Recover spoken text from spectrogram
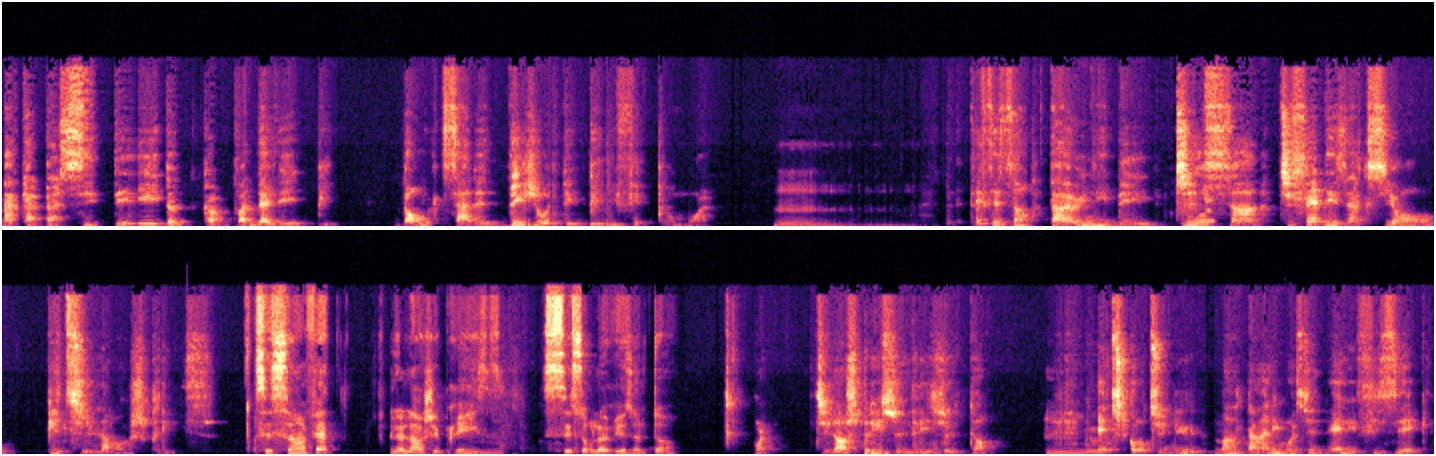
ma capacité de comme toi d'aller puis donc ça a déjà été bénéfique pour moi. Hmm. Tu sais, c'est ça. Tu as une idée, tu le sens, tu fais des actions, puis tu lâches prise. C'est ça, en fait, le lâcher prise, c'est sur le résultat. Tu lâches prise sur le résultat, Hmm. mais tu continues, mental, émotionnel et physique,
